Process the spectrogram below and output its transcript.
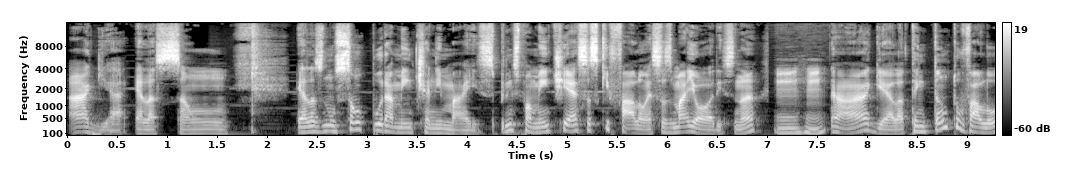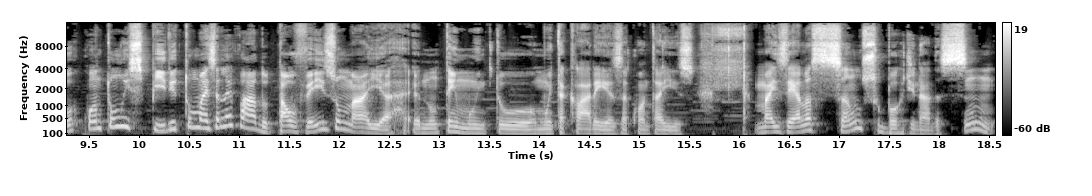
águia, elas são elas não são puramente animais, principalmente essas que falam, essas maiores, né? Uhum. A águia, ela tem tanto valor quanto um espírito mais elevado. Talvez o Maia, eu não tenho muito, muita clareza quanto a isso. Mas elas são subordinadas, sim,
